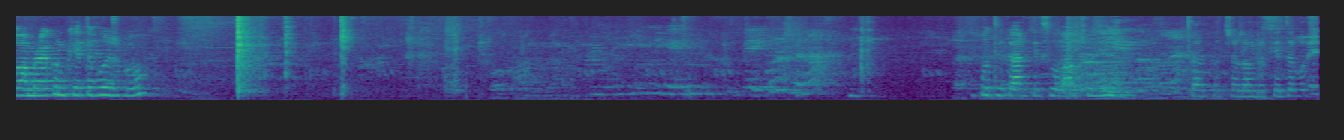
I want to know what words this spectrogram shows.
তো আমরা এখন খেতে বসবো। থেকে আর কিছু মাংস নিয়ে তারপর চলো আমরা খেতে বসি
